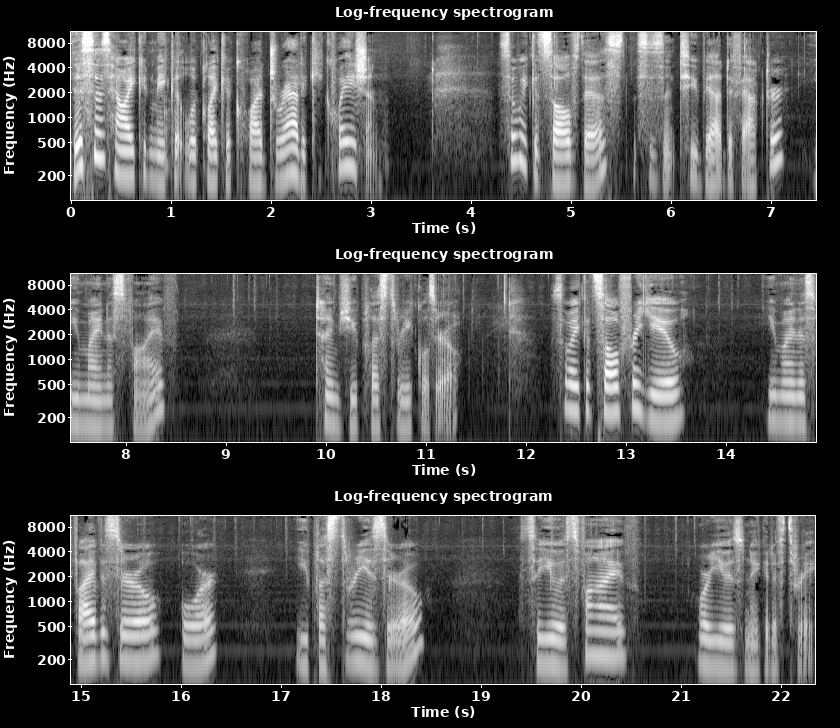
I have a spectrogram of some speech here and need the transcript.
This is how I could make it look like a quadratic equation. So we could solve this. This isn't too bad to factor. u minus 5 times u plus 3 equals 0. So I could solve for u u minus 5 is 0, or u plus 3 is 0. So u is 5, or u is negative 3.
